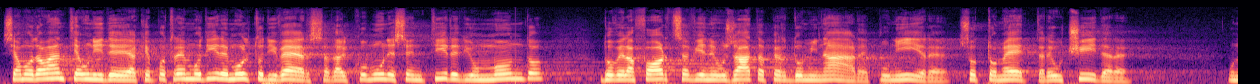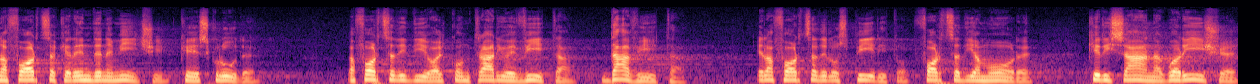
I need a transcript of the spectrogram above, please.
Siamo davanti a un'idea che potremmo dire molto diversa dal comune sentire di un mondo dove la forza viene usata per dominare, punire, sottomettere, uccidere, una forza che rende nemici, che esclude. La forza di Dio, al contrario, è vita, dà vita, è la forza dello Spirito, forza di amore, che risana, guarisce,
